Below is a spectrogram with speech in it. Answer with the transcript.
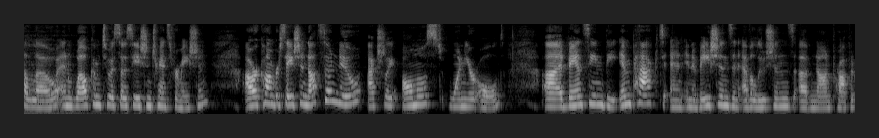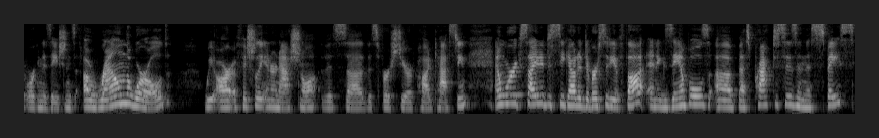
hello, and welcome to Association Transformation. Our conversation, not so new, actually almost one year old, uh, advancing the impact and innovations and evolutions of nonprofit organizations around the world. We are officially international this uh, this first year of podcasting, and we're excited to seek out a diversity of thought and examples of best practices in this space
